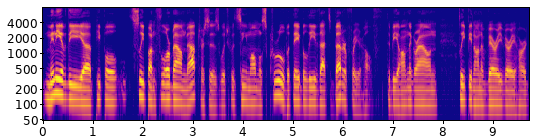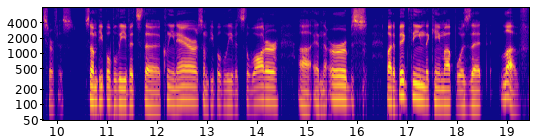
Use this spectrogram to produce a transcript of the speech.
Many of the uh, people sleep on floor-bound mattresses, which would seem almost cruel, but they believe that's better for your health to be on the ground, sleeping on a very very hard surface. Some people believe it's the clean air. Some people believe it's the water uh, and the herbs. But a big theme that came up was that love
